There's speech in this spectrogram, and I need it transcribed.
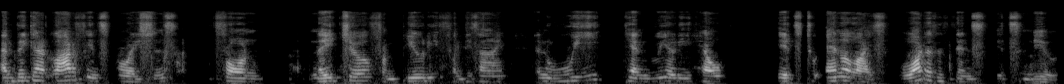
and they got a lot of inspirations from nature, from beauty, from design, and we can really help it to analyze what are the things it's new,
